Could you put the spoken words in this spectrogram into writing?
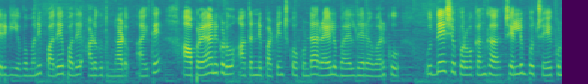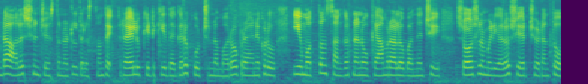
తిరిగి ఇవ్వమని పదే పదే అడుగుతున్నాడు. అయితే ఆ ప్రయాణికుడు అతన్ని పట్టించుకోకుండా రైలు బయలుదేరే వరకు ఉద్దేశపూర్వకంగా చెల్లింపు చేయకుండా ఆలస్యం చేస్తున్నట్లు తెలుస్తుంది. రైలు కిటికీ దగ్గర కూర్చున్న మరో ప్రయాణికుడు ఈ మొత్తం సంఘటనను కెమెరాలో బంధించి సోషల్ మీడియాలో షేర్ చేయడంతో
